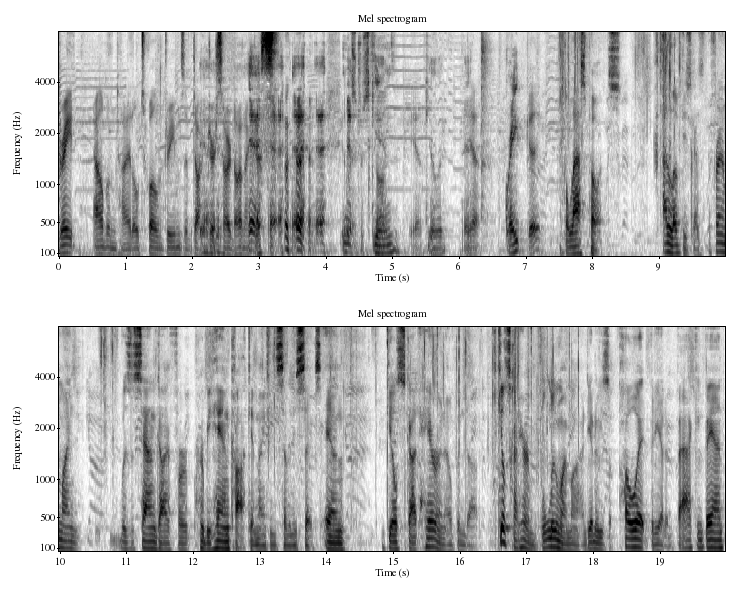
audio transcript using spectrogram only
Great album title, 12 Dreams of Dr. Yeah. Sardonicus. Mr. Skin. Yeah. Killer. yeah. Great. Good. The Last Poets. I love these guys. A friend of mine was a sound guy for Herbie Hancock in 1976, and Gil Scott Heron opened up. Gil Scott Heron blew my mind. You know, he's a poet, but he had a backing band,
